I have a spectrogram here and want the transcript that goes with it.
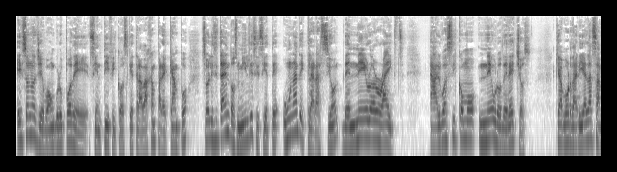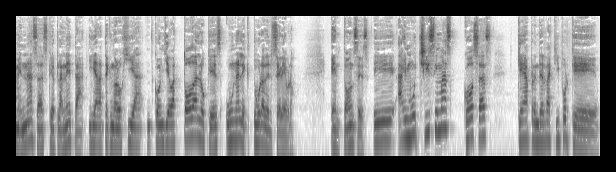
Eso nos llevó a un grupo de científicos que trabajan para el campo solicitar en 2017 una declaración de neurorights, algo así como neuroderechos, que abordaría las amenazas que el planeta y a la tecnología conlleva todo lo que es una lectura del cerebro. Entonces, eh, hay muchísimas cosas que aprender de aquí porque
